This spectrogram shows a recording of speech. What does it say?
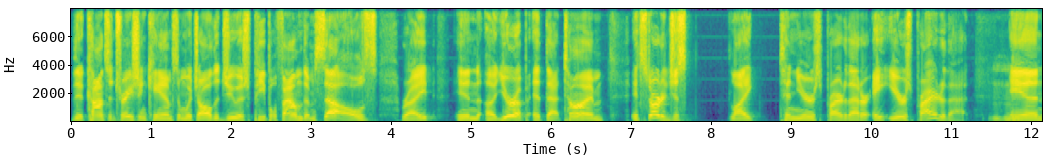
the concentration camps in which all the Jewish people found themselves, right, in uh, Europe at that time, it started just like 10 years prior to that or eight years prior to that. And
